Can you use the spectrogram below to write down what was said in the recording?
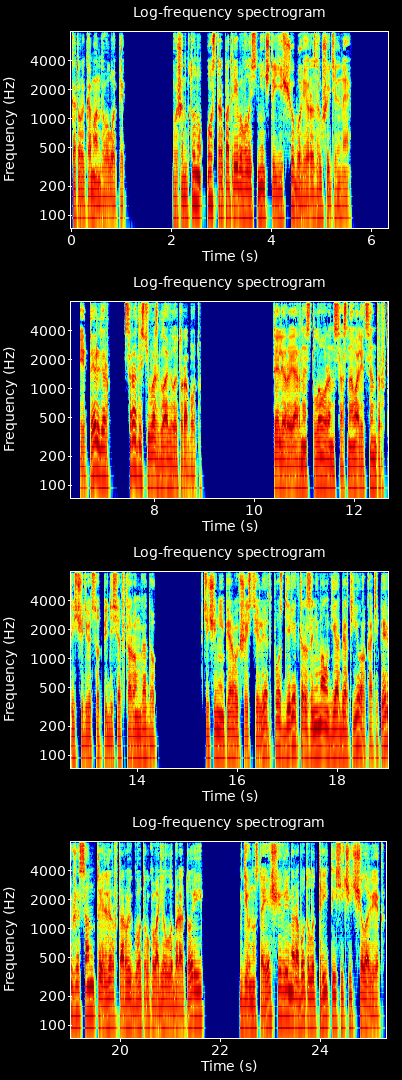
который командовал Опи, Вашингтону остро потребовалось нечто еще более разрушительное. И Теллер с радостью возглавил эту работу. Теллер и Эрнест Лоуренс основали центр в 1952 году. В течение первых шести лет пост директора занимал Герберт Йорк, а теперь уже сам Теллер второй год руководил лабораторией, где в настоящее время работало 3000 человек,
